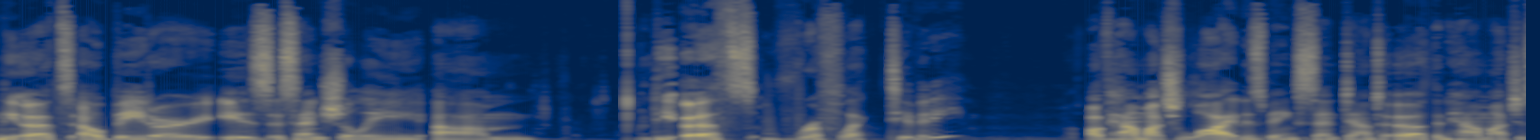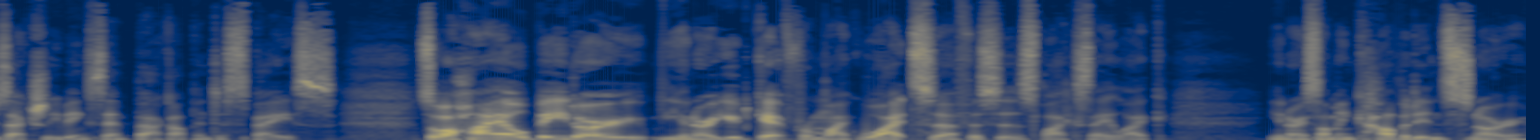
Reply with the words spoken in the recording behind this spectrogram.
And the Earth's albedo is essentially um, the Earth's reflectivity of how much light is being sent down to Earth and how much is actually being sent back up into space. So a high albedo, you know, you'd get from like white surfaces, like say like, you know, something covered in snow.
